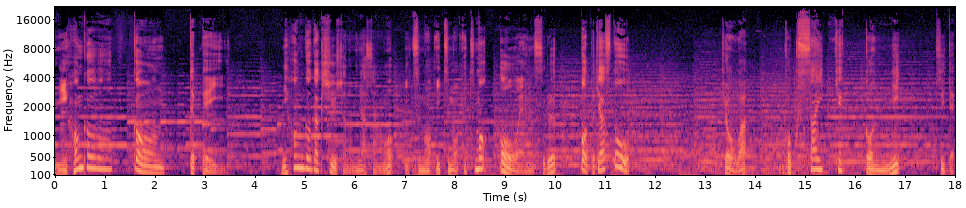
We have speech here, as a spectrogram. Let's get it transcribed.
日本語コンテペイ。日本語学習者の皆さんをいつもいつもいつも応援するポッドキャスト。今日は国際結婚について。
